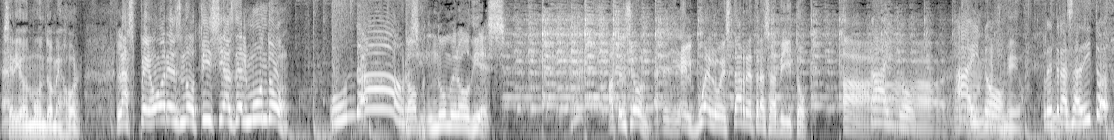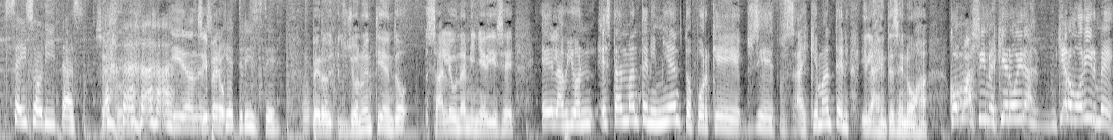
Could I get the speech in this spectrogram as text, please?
sería un mundo mejor. Las peores noticias del mundo. ¡Un dos! Ahora Top sí. número 10. Atención, Atención. el vuelo está retrasadito. Ah, Ay, no. Ay, uy, no. Mío. Retrasadito, seis horitas. Seis horas. ¿Y dónde Sí, pero, Qué triste. Pero yo no entiendo. Sale una niña y dice, el avión está en mantenimiento porque sí, pues, hay que mantener. Y la gente se enoja. ¿Cómo así? Me quiero ir a... Quiero morirme.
